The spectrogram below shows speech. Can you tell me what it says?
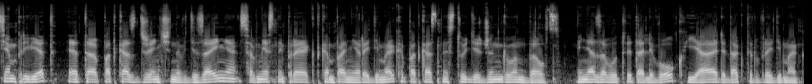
Всем привет! Это подкаст «Женщины в дизайне», совместный проект компании ReadyMac и подкастной студии Jingle and Bells. Меня зовут Виталий Волк, я редактор в ReadyMac.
